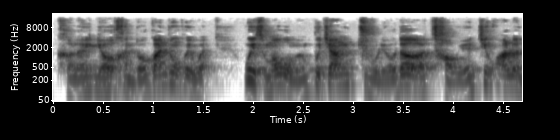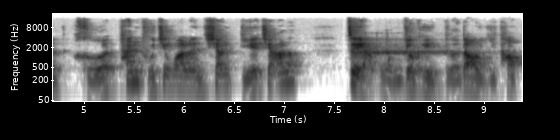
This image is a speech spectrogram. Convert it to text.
可能有很多观众会问：为什么我们不将主流的草原进化论和滩涂进化论相叠加呢？这样我们就可以得到一套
